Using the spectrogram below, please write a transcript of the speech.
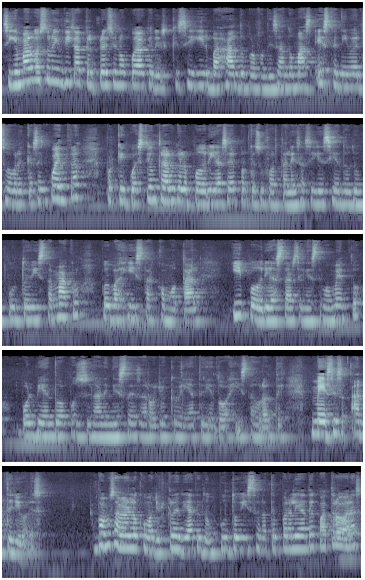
Sin embargo, esto no indica que el precio no pueda querer que seguir bajando, profundizando más este nivel sobre el que se encuentra, porque que en cuestión claro que lo podría hacer porque su fortaleza sigue siendo de un punto de vista macro, pues bajista como tal y podría estarse en este momento volviendo a posicionar en este desarrollo que venía teniendo bajista durante meses anteriores. Vamos a verlo con mayor claridad desde un punto de vista de una temporalidad de 4 horas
